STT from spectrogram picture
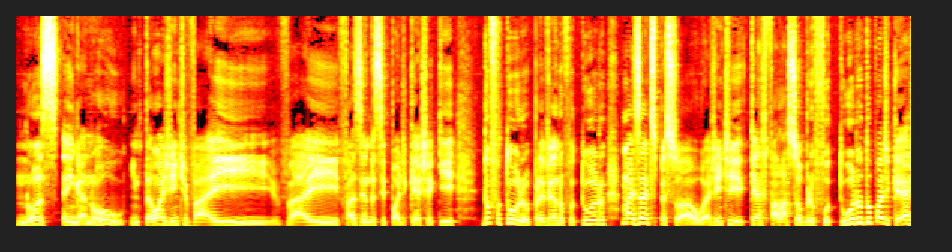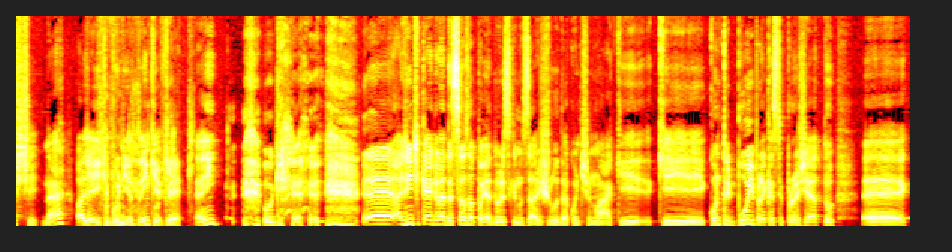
nos enganou, então a gente vai vai fazendo esse podcast aqui do futuro, prevendo o futuro. Mas antes, pessoal, a gente quer falar sobre o futuro do podcast, né? Olha aí que bonito, hein, que gap. Hein? o. É, a gente quer agradecer os apoiadores que nos ajudam a continuar, que, que contribuem para que esse projeto é,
